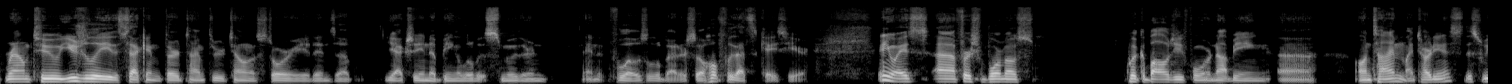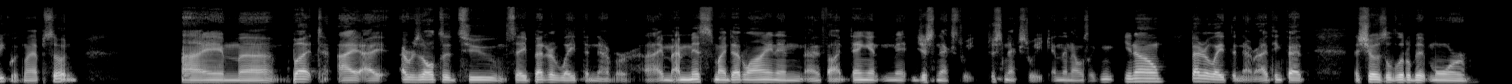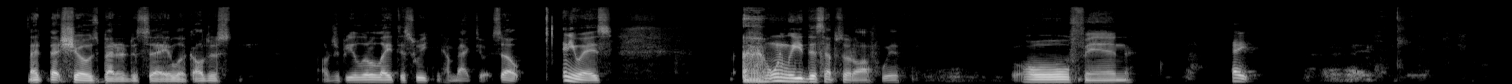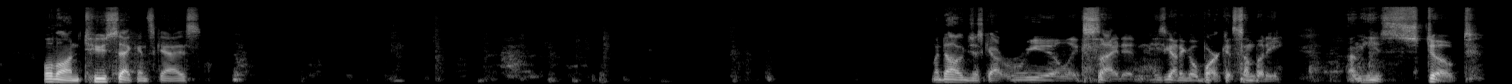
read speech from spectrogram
Round two, usually the second, third time through telling a story, it ends up you actually end up being a little bit smoother and, and it flows a little better. So hopefully that's the case here. Anyways, uh, first and foremost, quick apology for not being uh, on time, my tardiness this week with my episode. I'm, uh, but I, I, I resulted to say better late than never. I, I missed my deadline, and I thought, dang it, just next week, just next week. And then I was like, you know, better late than never. I think that that shows a little bit more. That that shows better to say, look, I'll just, I'll just be a little late this week and come back to it. So, anyways, I want to lead this episode off with, oh Finn, hey. Hold on two seconds, guys. My dog just got real excited. He's got to go bark at somebody. Um, he is stoked.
